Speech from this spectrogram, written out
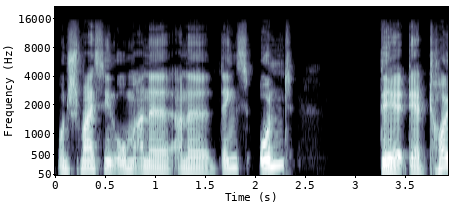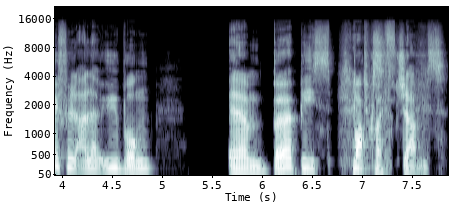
und schmeißt ihn oben an eine, an eine Dings. Und der, der Teufel aller Übungen, ähm, Burpees. Box-Jumps.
